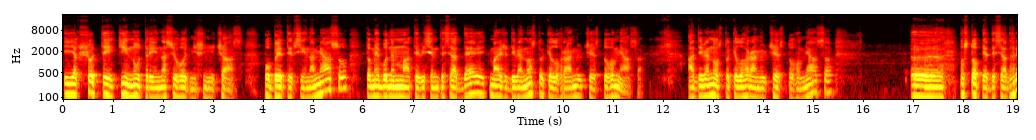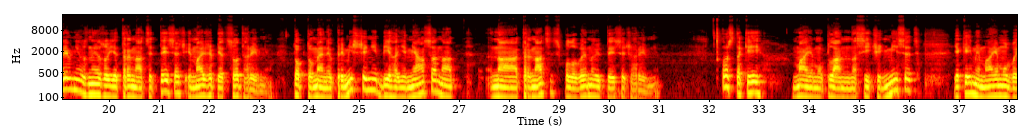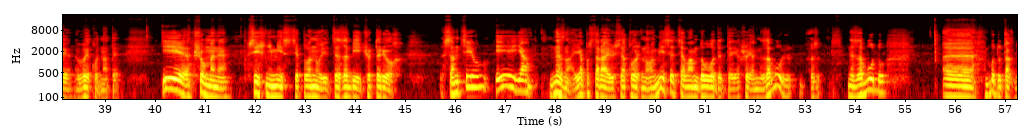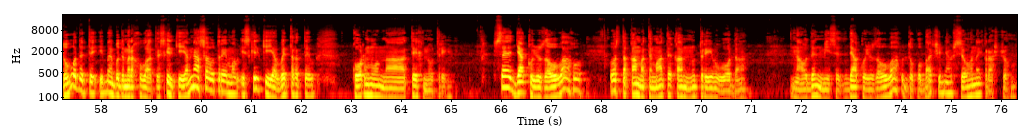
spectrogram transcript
І якщо ти, ті нутрії на сьогоднішній час побити всі на м'ясо, то ми будемо мати 89, майже 90 кілограмів чистого м'яса. А 90 кілограмів чистого м'яса е, по 150 гривнів, знизу є 13 тисяч і майже 500 гривнів. Тобто в мене в приміщенні бігає м'яса на, на 13,5 тисяч гривень. Ось такий маємо план на січень місяць, який ми маємо ви, виконати. І що в мене в січні місяці планується забій чотирьох самців, і я не знаю, я постараюся кожного місяця вам доводити, якщо я не забуду, не забуду. Е, буду так доводити, і ми будемо рахувати, скільки я м'яса отримав і скільки я витратив корму на тих нутрій. Все, дякую за увагу. Ось така математика нутрієвода на один місяць. Дякую за увагу. До побачення. Всього найкращого.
